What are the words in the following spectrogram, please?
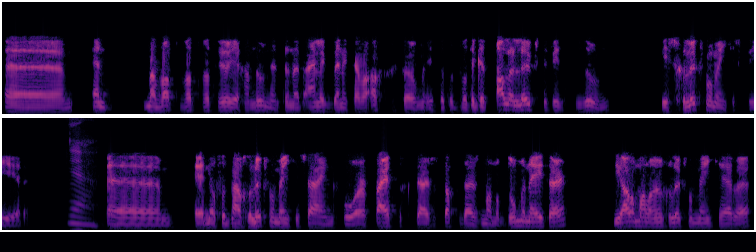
Ja. en maar wat, wat, wat wil je gaan doen? En toen uiteindelijk ben ik daar wel achter gekomen, is dat het, wat ik het allerleukste vind te doen, is geluksmomentjes creëren. Ja. Ehm, en of het nou geluksmomentjes zijn voor 50.000, 80.000 man op Dominator, die allemaal een geluksmomentje hebben.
